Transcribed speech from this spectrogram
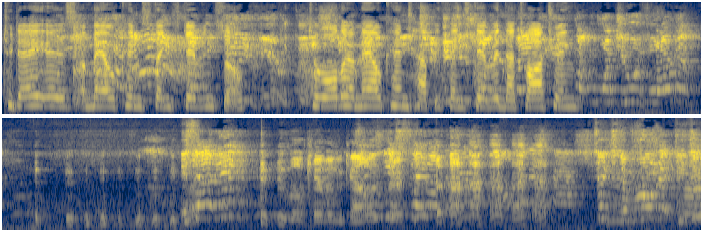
today is Americans' Thanksgiving, so to all the Americans, happy Thanksgiving that's watching. Fucking you in Florida? Is that it? Little Kevin You set up McAllister. Just to ruin it? Did you?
